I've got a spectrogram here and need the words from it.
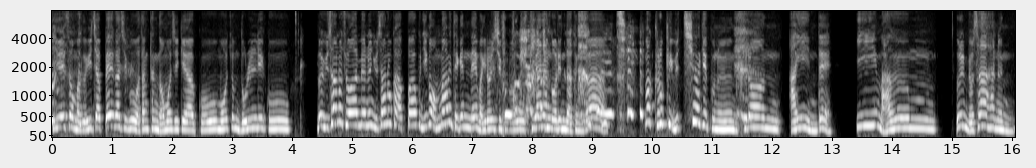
뒤에서 막 의자 빼가지고 와당탕 넘어지게 하고 뭐 좀 놀리고 너 유산호 좋아하면은 유산호가 아빠하고 네가 엄마 하면 되겠네 막 이런 식으로 비아냥거린다든가 막 그렇게 유치하게 구는 그런 아이인데 이 마음을 묘사하는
